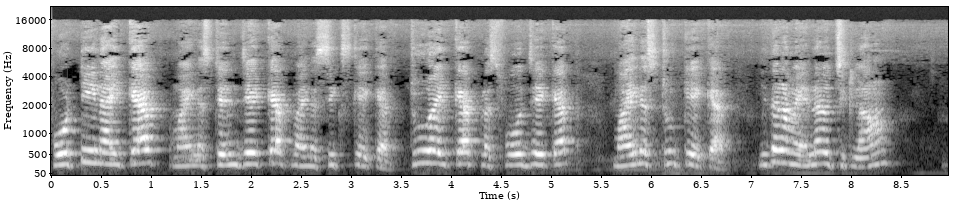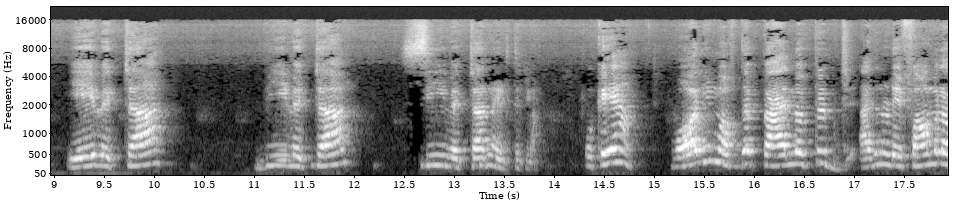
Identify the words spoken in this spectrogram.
14i cap minus 10j cap minus 6k cap. 2i cap plus 4j cap minus 2k cap. இதை நம்ம என்ன வச்சுக்கலாம் A vector B vector C வெக்டார்னு எடுத்துக்கலாம். ஓகேயா வால்யூம் ஆஃப் த parallelepiped அதனுடைய formula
